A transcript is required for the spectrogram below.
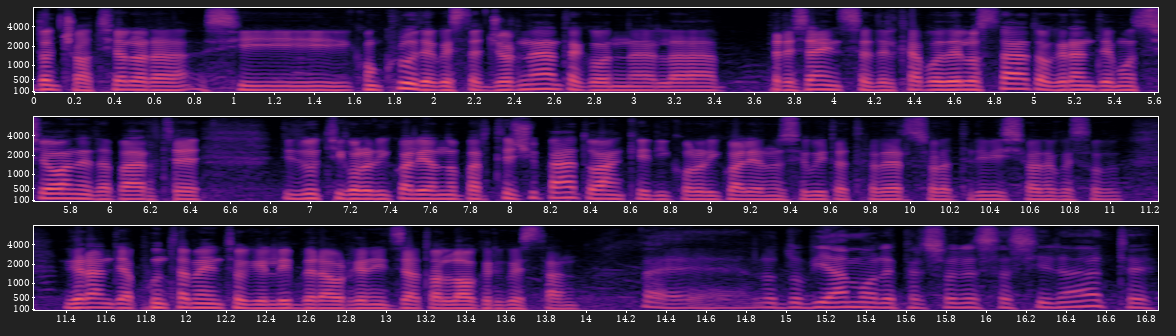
Don Ciotti, allora si conclude questa giornata con la presenza del Capo dello Stato, grande emozione da parte di tutti coloro i quali hanno partecipato, anche di coloro i quali hanno seguito attraverso la televisione questo grande appuntamento che Libera ha organizzato all'Ocri quest'anno. Lo dobbiamo alle persone assassinate,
